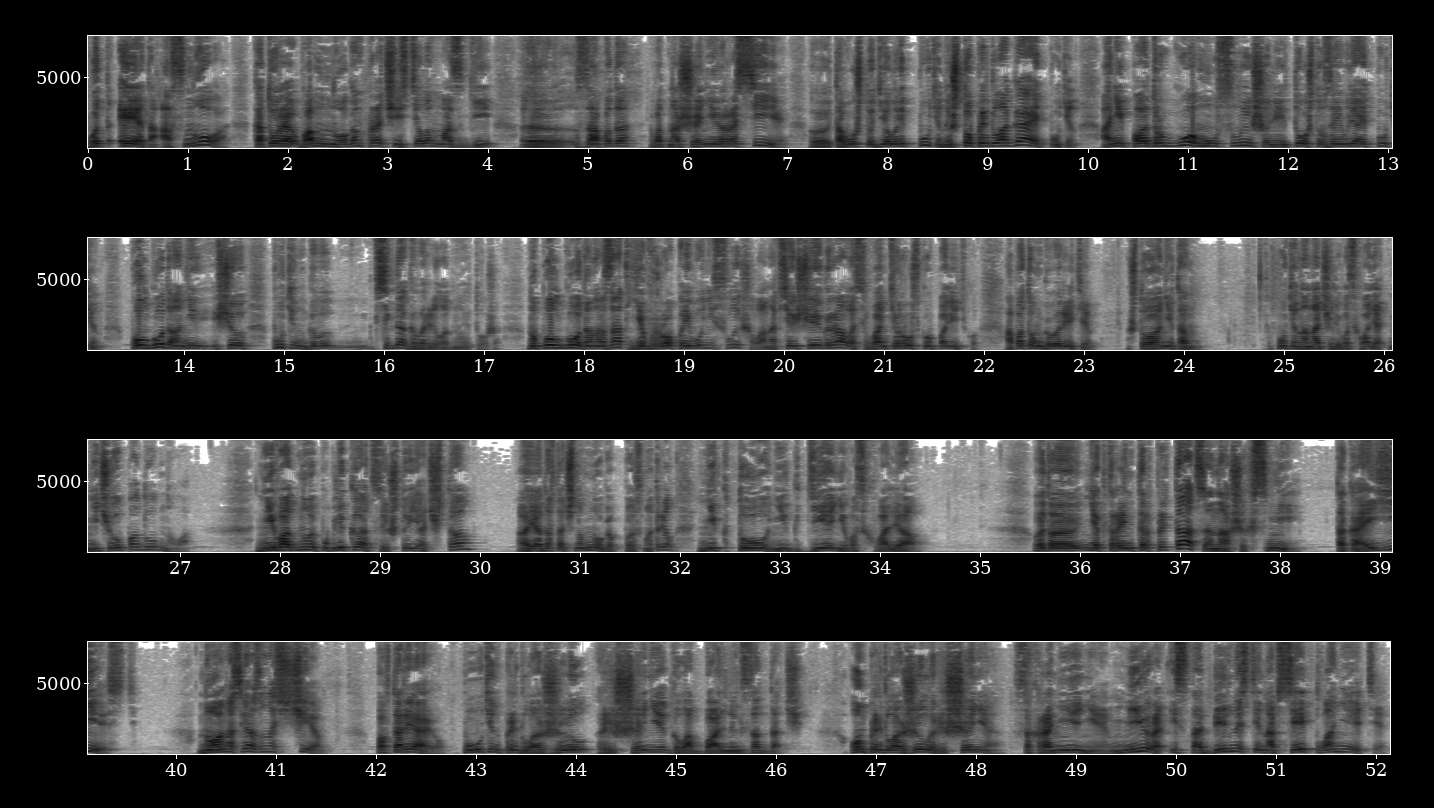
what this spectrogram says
Вот это основа, которая во многом прочистила мозги э, Запада в отношении России, э, того, что делает Путин и что предлагает Путин. Они по-другому услышали то, что заявляет Путин. Полгода они еще, Путин гов, всегда говорил одно и то же. Но полгода назад Европа его не слышала, она все еще игралась в антирусскую политику. А потом говорите, что они там Путина начали восхвалять. Ничего подобного. Ни в одной публикации, что я читал, а я достаточно много посмотрел, никто нигде не восхвалял. Это некоторая интерпретация наших СМИ, такая есть. Но она связана с чем? Повторяю, Путин предложил решение глобальных задач. Он предложил решение сохранения мира и стабильности на всей планете.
